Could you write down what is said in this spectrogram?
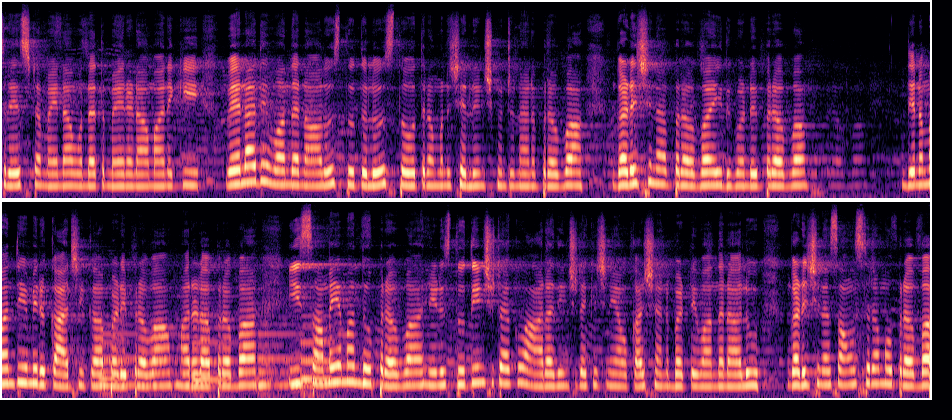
శ్రేష్టమైన ఉన్నతమైన నామానికి వేలాది వందనాలు స్థుతులు స్తోత్రమును చెల్లించుకుంటున్నాను ప్రవ్వ. గడిచిన ప్రవ్వ ఇదిగోండి ప్రవ్వ. దినమంతి మీరు కాచి కాపాడి ప్రభా మరలా ప్రభా ఈ సమయమందు ప్రభా నేను స్తుతించుటకు ఆరాధించుటకు ఇచ్చిన అవకాశాన్ని బట్టి వందనాలు. గడిచిన సంవత్సరము ప్రభా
